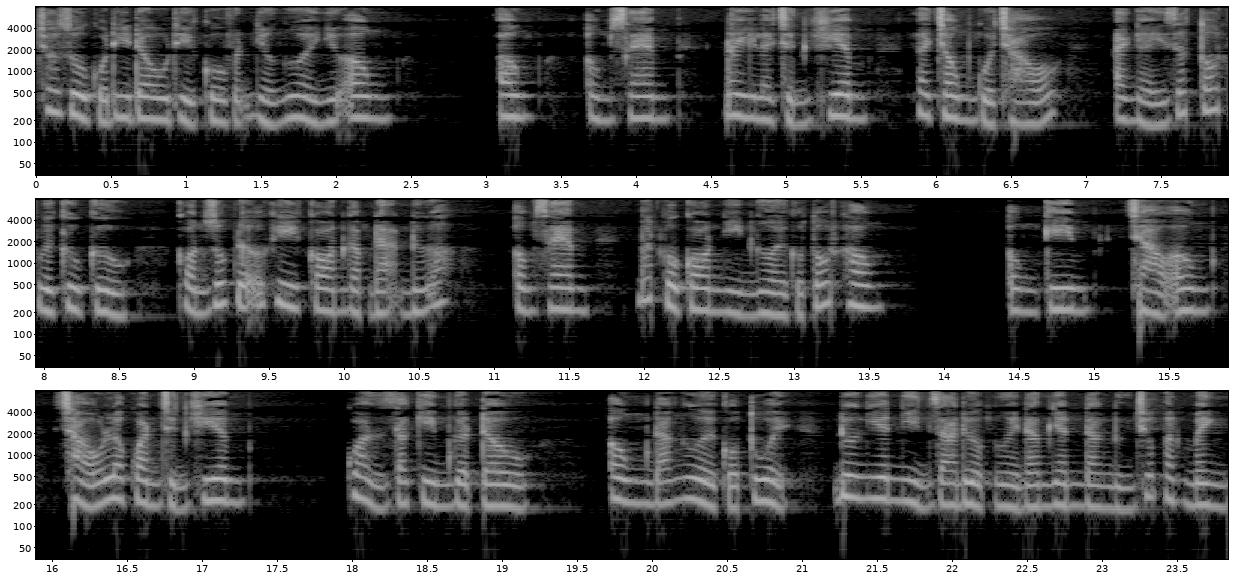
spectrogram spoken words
cho dù có đi đâu thì cô vẫn nhớ người như ông. Ông, ông xem, đây là Trấn Khiêm, là chồng của cháu. Anh ấy rất tốt với cửu cửu, còn giúp đỡ khi con gặp nạn nữa. Ông xem, mắt của con nhìn người có tốt không? Ông Kim, chào ông, cháu là quan Trấn Khiêm. Quản gia Kim gật đầu. Ông đã người có tuổi, đương nhiên nhìn ra được người nam nhân đang đứng trước mặt mình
